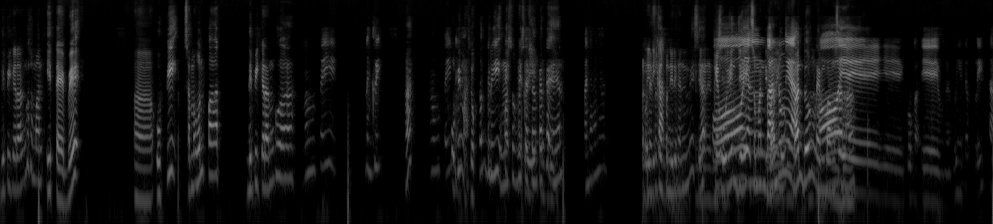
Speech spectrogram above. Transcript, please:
di pikiran gue cuman ITB, eh, UPI sama Unpad di pikiran gue. Mempi negeri. Hah? Mempi UPI masuk negeri, masuk di negeri, SNMPTN, Panjangannya. Pendidikan. Universitas Pendidikan Indonesia, Pendidikan kayak Indonesia. UNJ, Oh, yang cuman di Bandung Bandung, ya? Bandung, Lembang Oh sana. iya iya iya. Gua nggak iya iya, benar. Gua ingetnya pelita.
